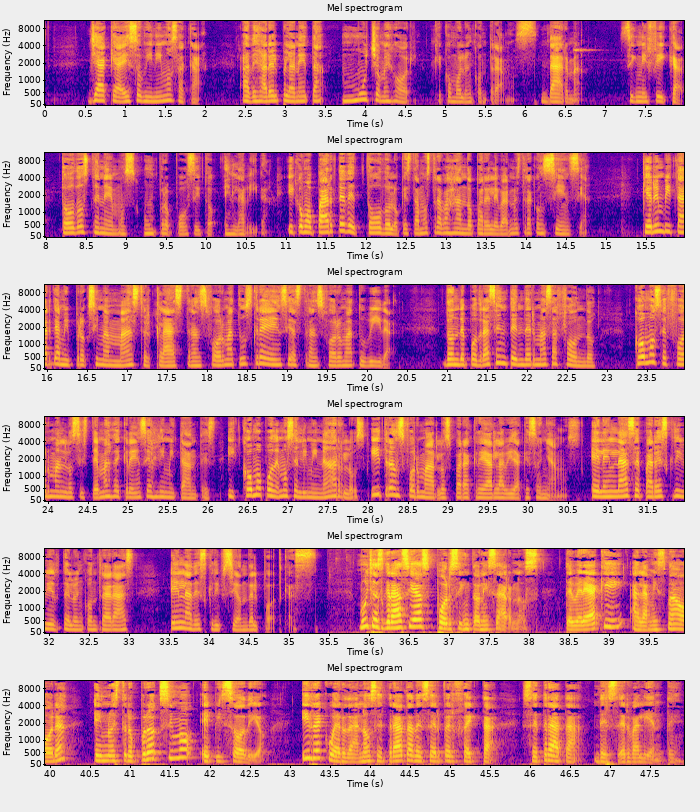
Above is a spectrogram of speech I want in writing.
ya que a eso vinimos acá, a dejar el planeta mucho mejor que como lo encontramos. Dharma significa todos tenemos un propósito en la vida. Y como parte de todo lo que estamos trabajando para elevar nuestra conciencia, quiero invitarte a mi próxima masterclass Transforma tus creencias, transforma tu vida, donde podrás entender más a fondo cómo se forman los sistemas de creencias limitantes y cómo podemos eliminarlos y transformarlos para crear la vida que soñamos. El enlace para escribirte lo encontrarás en la descripción del podcast. Muchas gracias por sintonizarnos. Te veré aquí a la misma hora en nuestro próximo episodio. Y recuerda, no se trata de ser perfecta, se trata de ser valiente.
